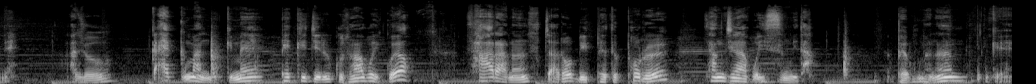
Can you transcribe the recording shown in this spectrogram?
네 아주 깔끔한 느낌의 패키지를 구성하고 있고요. 4라는 숫자로 미 패드 4를 상징하고 있습니다. 옆에 보면은 이렇게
